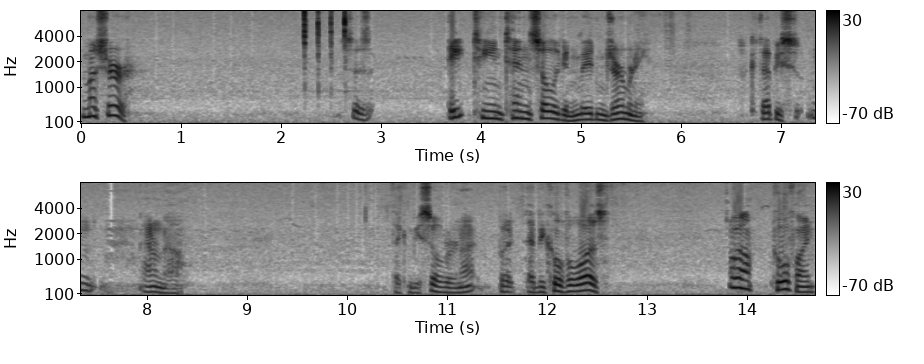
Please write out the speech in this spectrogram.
I'm not sure. It says 1810 Solingen, made in Germany. Could that be? Mm, I don't know. If that can be silver or not, but that'd be cool if it was. Well, cool, fine.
